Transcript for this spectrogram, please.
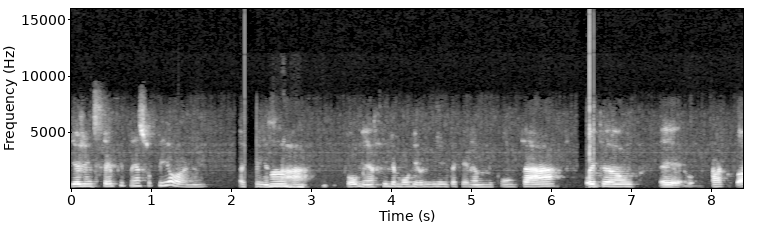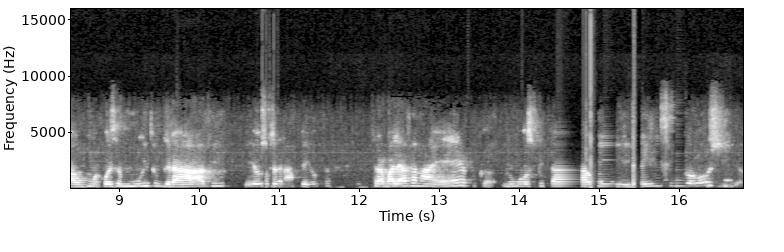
E a gente sempre pensa o pior, né? A gente pensa, uhum. ah, ou minha filha morreu, ninguém está querendo me contar, ou então é, alguma coisa muito grave. Eu sou terapeuta, trabalhava na época num hospital de neurologia.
